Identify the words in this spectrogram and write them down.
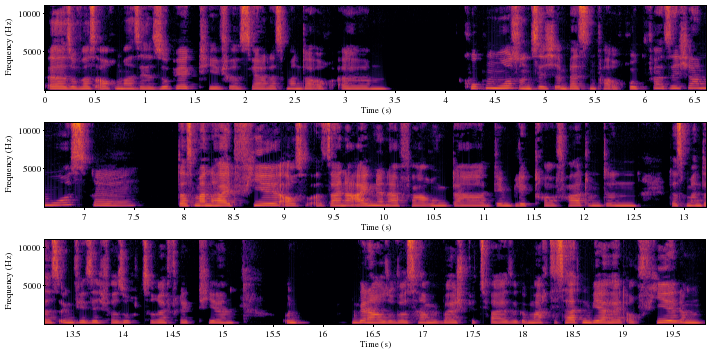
äh, sowas auch immer sehr subjektiv ist, ja, dass man da auch ähm, gucken muss und sich im besten Fall auch rückversichern muss. Mhm. Dass man halt viel aus seiner eigenen Erfahrung da den Blick drauf hat und dann, dass man das irgendwie sich versucht zu reflektieren. Und genau sowas haben wir beispielsweise gemacht. Das hatten wir halt auch viel im,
